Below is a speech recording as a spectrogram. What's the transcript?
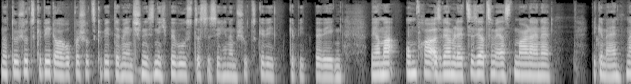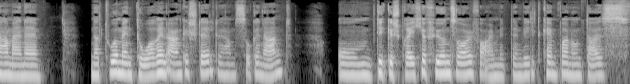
Naturschutzgebiet, Europaschutzgebiet. Der Menschen ist nicht bewusst, dass sie sich in einem Schutzgebiet Gebiet bewegen. Wir haben eine Umfrage, also wir haben letztes Jahr zum ersten Mal eine die Gemeinden haben eine Naturmentorin angestellt, wir haben es so genannt, um die Gespräche führen soll, vor allem mit den Wildcampern. Und da ist,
